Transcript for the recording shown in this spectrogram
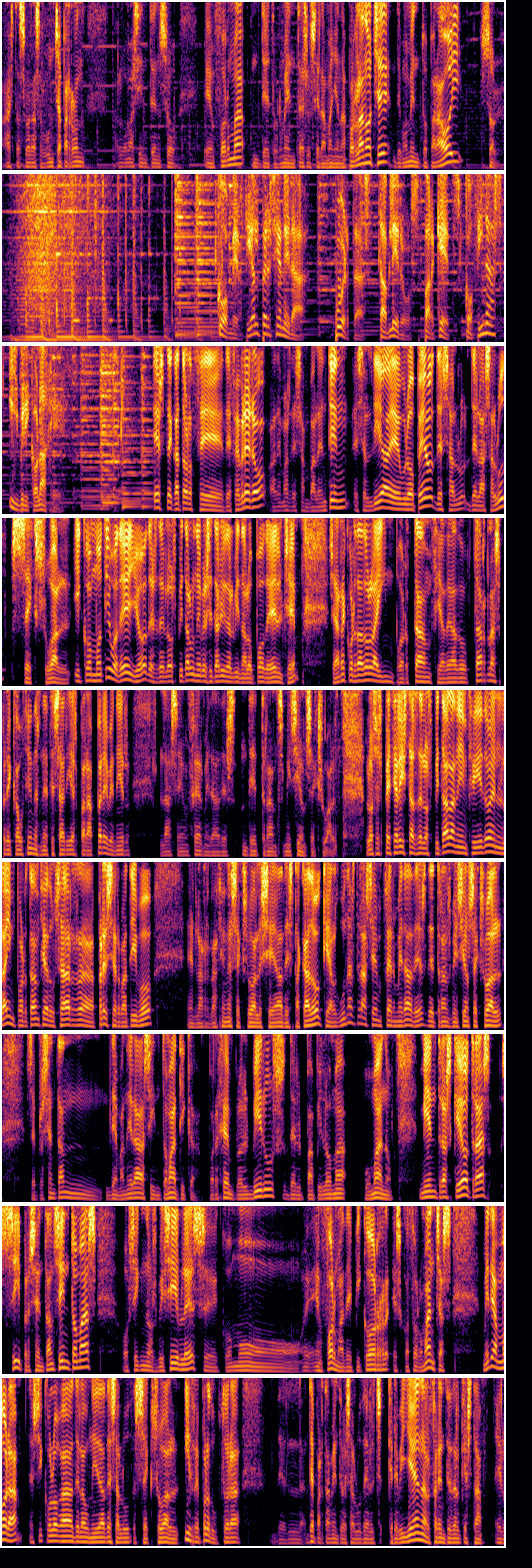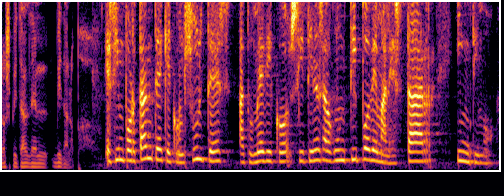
a estas horas algún chaparrón algo más intenso en forma de tormenta. Eso será mañana por la noche. De momento para hoy, sol. Comercial Persianera. Puertas, tableros, parquets, cocinas y bricolaje este 14 de febrero, además de San Valentín, es el Día Europeo de, la Salud Sexual y con motivo de ello, desde el Hospital Universitario del Vinalopó de Elche, se ha recordado la importancia de adoptar las precauciones necesarias para prevenir las enfermedades de transmisión sexual. Los especialistas del hospital han incidido en la importancia de usar eh, preservativo en las relaciones sexuales. Se ha destacado que algunas de las enfermedades de transmisión sexual se presentan de manera asintomática, por ejemplo, el virus del papiloma humano, mientras que otras sí presentan síntomas o signos visibles eh, como eh, en forma de picor, escozor o manchas. Miriam Mora psicóloga de la Unidad de Salud Sexual y Reproductora del Departamento de Salud del Crevillén, al frente del que está el Hospital del Vinalopó. Es importante que consultes a tu médico si tienes algún tipo de malestar íntimo,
